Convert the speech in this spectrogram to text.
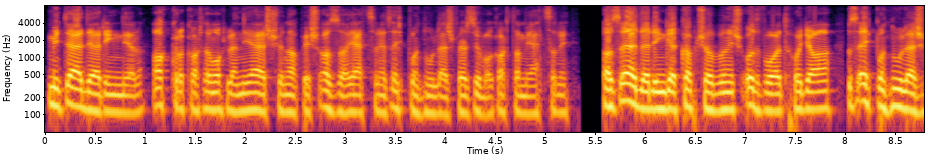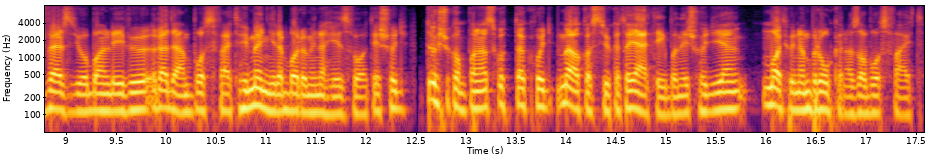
mint Elden Ringnél. Akkor akartam ott lenni első nap, és azzal játszani, az 1.0-ás verzióval akartam játszani. Az Elden ring kapcsolatban is ott volt, hogy a, az 1.0-ás verzióban lévő Radán boss fight, hogy mennyire baromi nehéz volt, és hogy tök sokan panaszkodtak, hogy megakasztjuk a játékban, és hogy ilyen majd, hogy nem broken az a boss fight.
